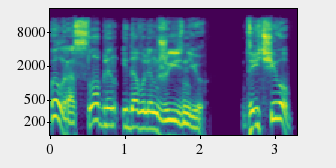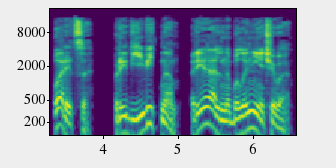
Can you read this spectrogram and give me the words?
был расслаблен и доволен жизнью. Да и чего париться, предъявить нам реально было нечего.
